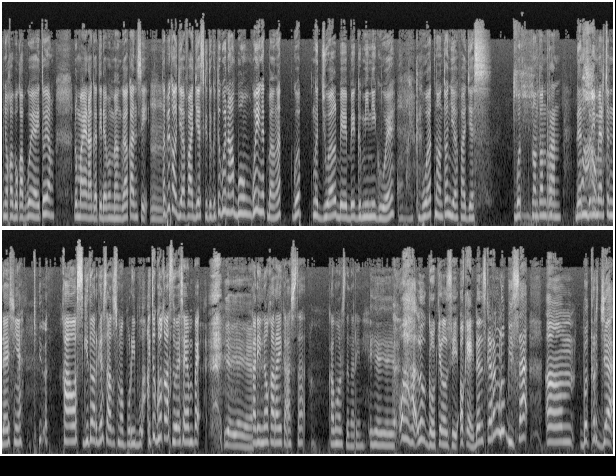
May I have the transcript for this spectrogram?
nyokap bokap gue ya. Itu yang lumayan agak tidak membanggakan sih. Hmm. tapi kalau Java Jazz gitu-gitu gue nabung. Gue inget banget gue ngejual BB Gemini gue Oh buat nonton Java Jazz. Buat nonton run dan beli merchandise-nya kaos gitu harga 150 ribu itu gue kelas 2 SMP Iya iya iya. Karino Karai Ka Asta kamu harus denger ini Iya iya iya. Wah, lu gokil sih. Oke, dan sekarang lu bisa em, bekerja.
